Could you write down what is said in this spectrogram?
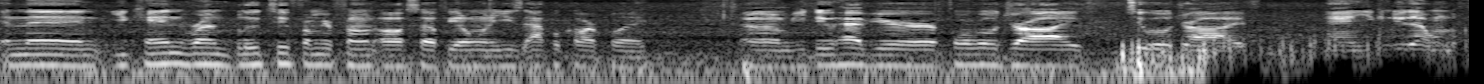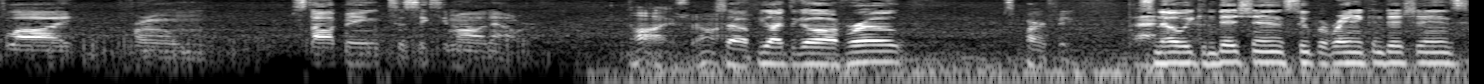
and then you can run Bluetooth from your phone also if you don't want to use Apple CarPlay. Um, you do have your four-wheel drive, two-wheel drive, and you can do that on the fly from stopping to 60 mile an hour. Nice. nice. So if you like to go off road, it's perfect. Snowy conditions, super rainy conditions,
